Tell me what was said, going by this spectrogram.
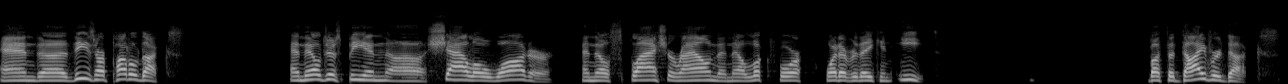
And uh, these are puddle ducks. And they'll just be in uh, shallow water and they'll splash around and they'll look for whatever they can eat. But the diver ducks,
